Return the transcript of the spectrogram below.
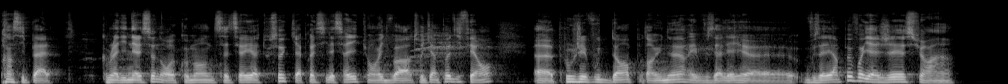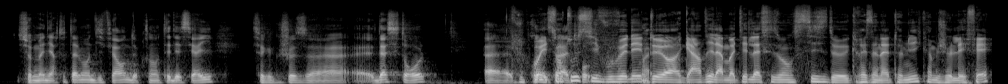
principal. Comme l'a dit Nelson, on recommande cette série à tous ceux qui apprécient les séries, qui ont envie de voir un truc un peu différent. Euh, plongez-vous dedans pendant une heure et vous allez, euh, vous allez un peu voyager sur, un, sur une manière totalement différente de présenter des séries. C'est quelque chose euh, d'assez drôle. Euh, vous Oui, surtout si vous venez Ouais. de regarder la moitié de la saison 6 de Grey's Anatomy, comme je l'ai fait.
